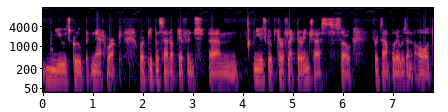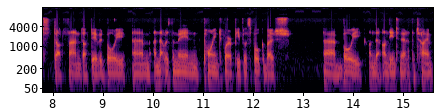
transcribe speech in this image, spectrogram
news group network where people set up different. Um, news groups to reflect their interests. So for example, there was an alt.fan.david Bowie, um, and that was the main point where people spoke about uh, Bowie on the on the internet at the time,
